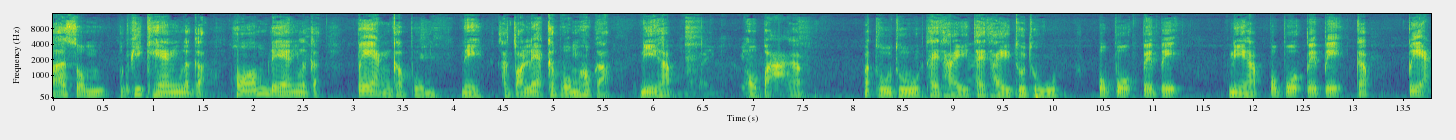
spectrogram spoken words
ปลาสมพริกแห้งแล้วก็หอมแดงแล้วก็แป้งครับผม นี่ขั้นตอนแรกครับผมเขากับนี่ครับ เอาปลาครับ มาถูถูไทยไทยไทยไทยถูถูโปโปเปเปนี่ครับโปโปเปเปะกับแป้ง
